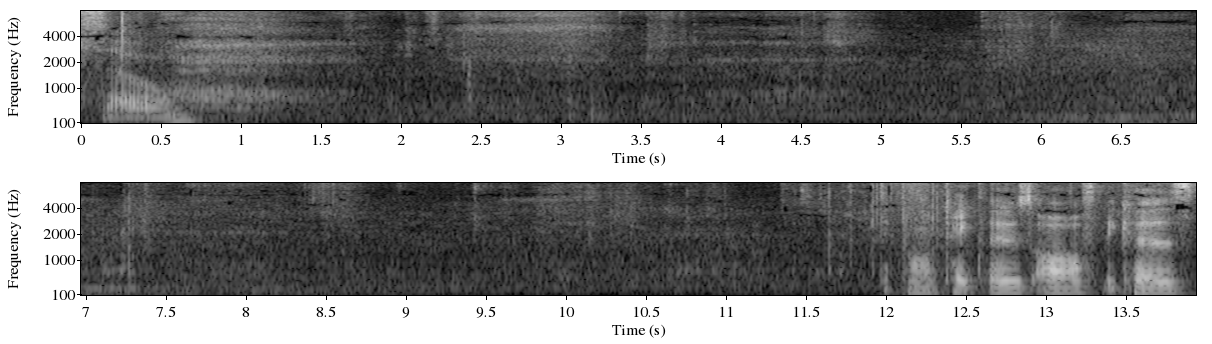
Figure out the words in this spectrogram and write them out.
So... I'm gonna take those off because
